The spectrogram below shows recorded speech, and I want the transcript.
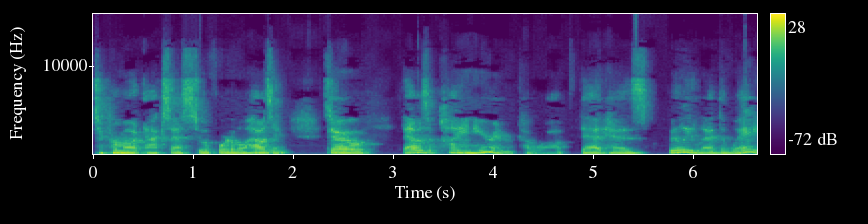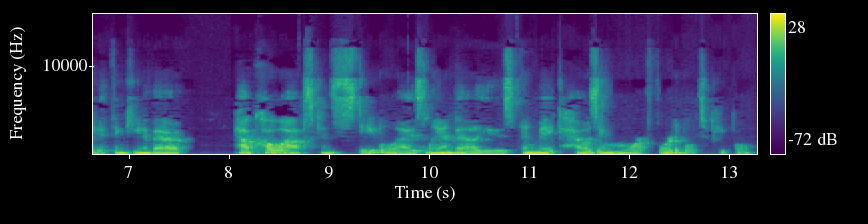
to promote access to affordable housing. So that was a pioneering co-op that has really led the way to thinking about how co-ops can stabilize land values and make housing more affordable to people.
